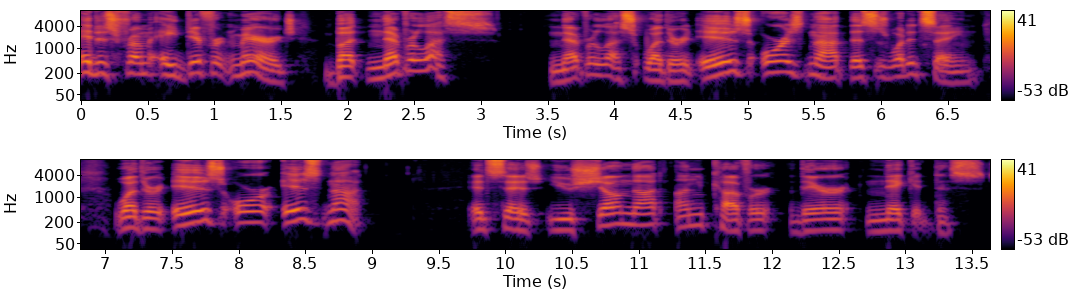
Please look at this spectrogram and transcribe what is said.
It is from a different marriage, but nevertheless, nevertheless, whether it is or is not, this is what it's saying, whether it is or is not, it says, You shall not uncover their nakedness.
